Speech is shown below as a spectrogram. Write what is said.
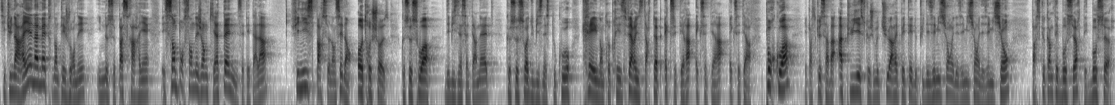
si tu n'as rien à mettre dans tes journées, il ne se passera rien. Et 100% des gens qui atteignent cet état-là finissent par se lancer dans autre chose, que ce soit des business internet, que ce soit du business tout court, créer une entreprise, faire une start-up, etc.. Pourquoi? Et parce que ça va appuyer ce que je me tue à répéter depuis des émissions et des émissions et des émissions. Parce que quand tu es bosseur, tu es bosseur.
